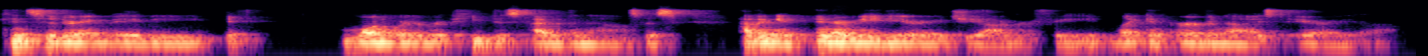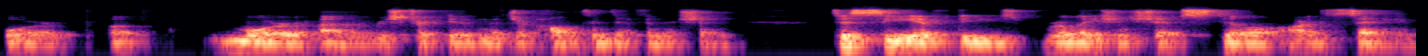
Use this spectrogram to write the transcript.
considering maybe if one were to repeat this type of analysis, having an intermediary geography, like an urbanized area or a more uh, restrictive metropolitan definition, to see if these relationships still are the same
